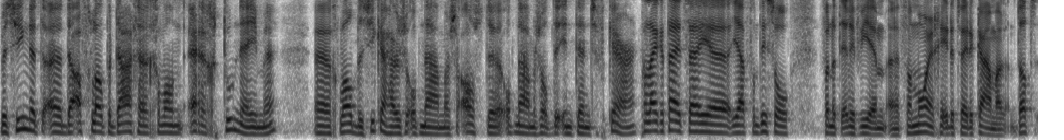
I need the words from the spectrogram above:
We zien het uh, de afgelopen dagen gewoon erg toenemen. Uh, zowel de ziekenhuizenopnames als de opnames op de intensive care. Tegelijkertijd zei uh, Jaap van Dissel van het RIVM uh, vanmorgen in de Tweede Kamer dat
